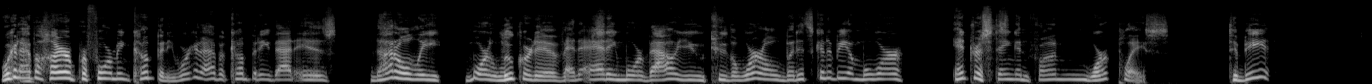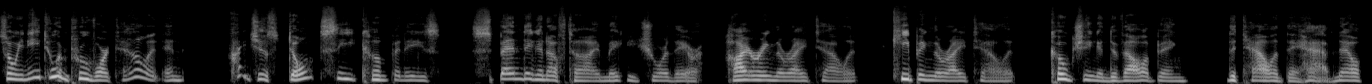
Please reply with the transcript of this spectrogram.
we're going to have a higher performing company. We're going to have a company that is not only more lucrative and adding more value to the world, but it's going to be a more interesting and fun workplace to be in. So we need to improve our talent. And I just don't see companies spending enough time making sure they are hiring the right talent, keeping the right talent, coaching and developing the talent they have. Now,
